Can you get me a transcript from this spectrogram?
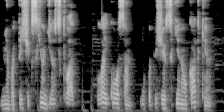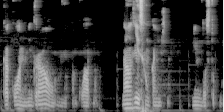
Мне подписчик скинул 92 лайкоса. Мне подписчик скинул катки как он играл ну, там платно. На английском конечно им доступно.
